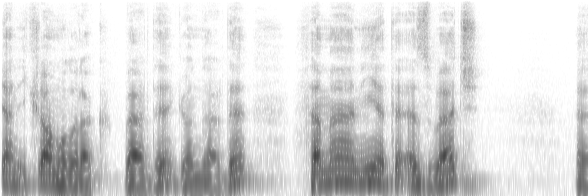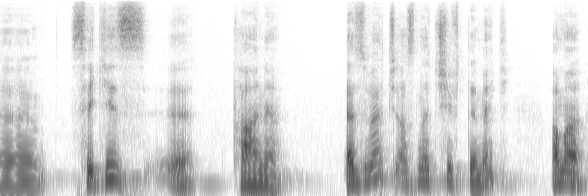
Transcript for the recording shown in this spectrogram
Yani ikram olarak verdi, gönderdi. Femaniyete ezveç e, sekiz e, tane. Ezveç aslında çift demek ama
